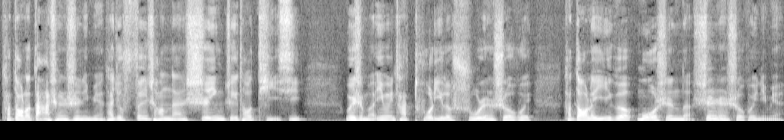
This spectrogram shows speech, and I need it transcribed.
他到了大城市里面，他就非常难适应这套体系。为什么？因为他脱离了熟人社会，他到了一个陌生的生人社会里面，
